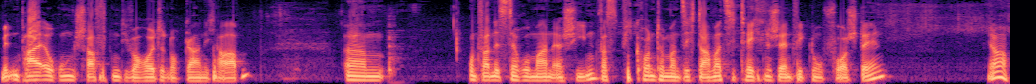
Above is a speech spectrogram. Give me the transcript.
Mit ein paar Errungenschaften, die wir heute noch gar nicht haben. Ähm, und wann ist der Roman erschienen? Was, wie konnte man sich damals die technische Entwicklung vorstellen? Ja,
